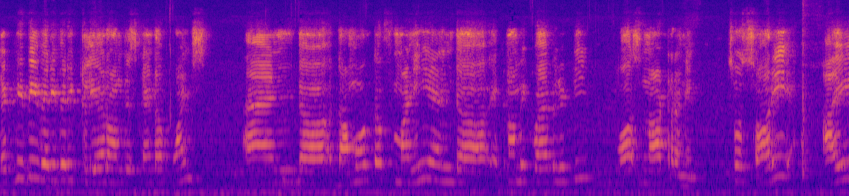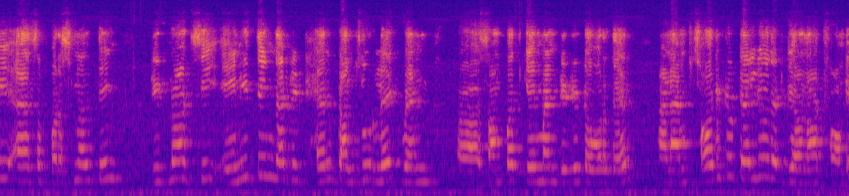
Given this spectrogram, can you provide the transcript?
Let me be very very clear on this kind of points. And the amount of money and economic viability was not running. So sorry, I as a personal thing did not see anything that it helped Ulsoor Lake when uh, Sampath came and did it over there. And I'm sorry to tell you that we have not found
